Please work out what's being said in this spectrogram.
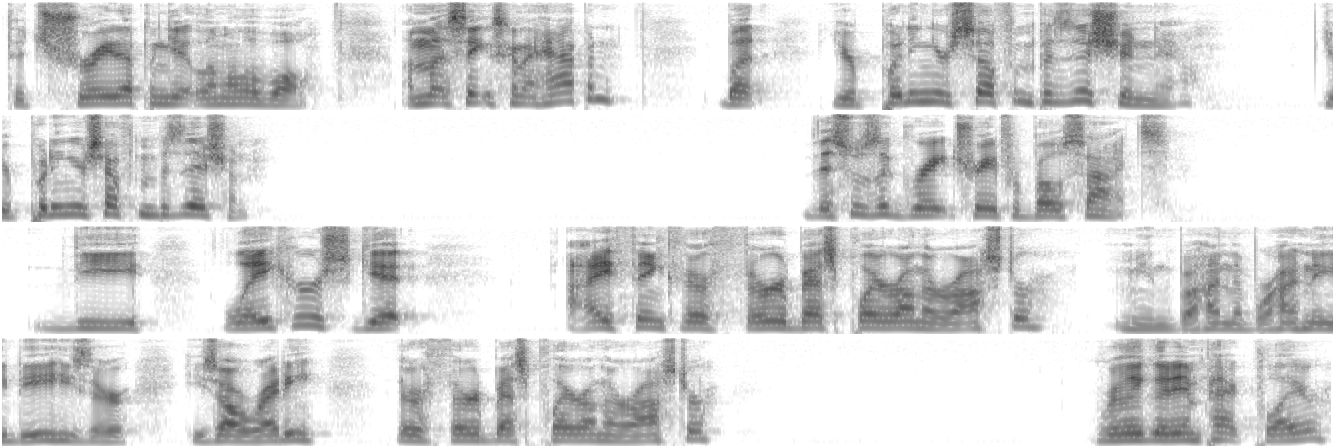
to trade up and get LaMelo Ball. I'm not saying it's going to happen, but you're putting yourself in position now. You're putting yourself in position. This was a great trade for both sides. The Lakers get, I think, their third best player on the roster. I mean, behind LeBron AD, he's their, he's already their third best player on their roster. Really good impact player.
